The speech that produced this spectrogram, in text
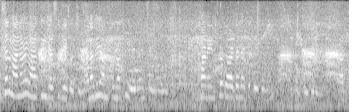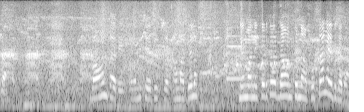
అసలు మనమే వాకింగ్ చేస్తే పీకొచ్చు. మనది అనుకున్నట్టు ఏదైనా చేయగలుగుతాం. మన ఇంట్లో గార్డెన్ అయితే పీకము అట్లా. బాగుంటుంది. అవన్నీ చేపిస్తా. ఆ మధ్యలో నేను మొన్న ఇక్కడికి వద్దాం అనుకున్నా. పుట్టలేదు కదా.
